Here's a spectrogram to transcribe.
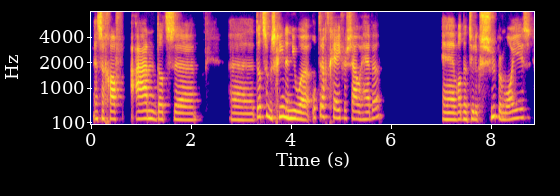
en ze gaf aan dat ze, dat ze misschien een nieuwe opdrachtgever zou hebben. En wat natuurlijk super mooi is.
